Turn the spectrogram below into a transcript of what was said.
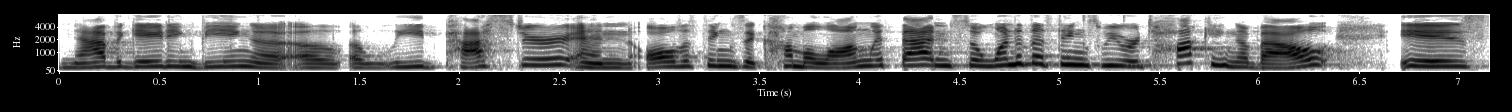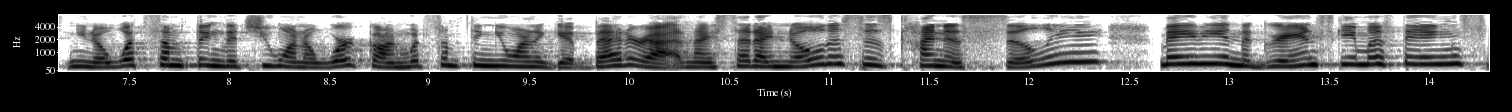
navigating being a, a, lead pastor and all the things that come along with that. And so, one of the things we were talking about is, you know, what's something that you want to work on? What's something you want to get better at? And I said, I know this is kind of silly, maybe in the grand scheme of things,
